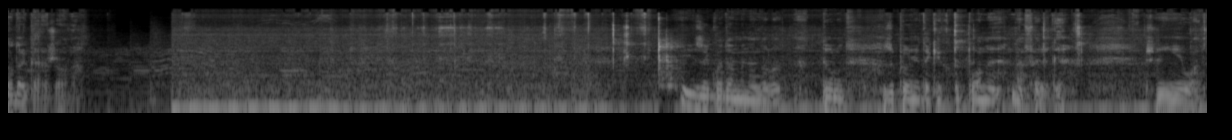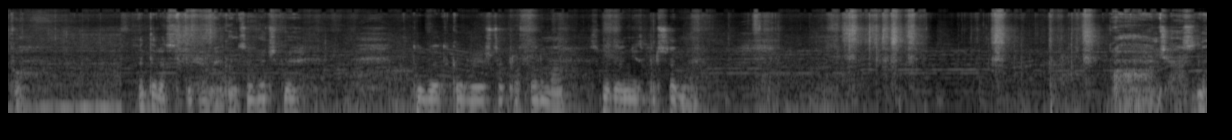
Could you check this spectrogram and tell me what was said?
Metoda garażowa. I zakładamy na dolot, dolot zupełnie tak jak na felgę, czyli niełatwo. A teraz wpychamy końcóweczkę. Tu dodatkowo jeszcze proforma. Smutno nie jest potrzebny. O, ciasno.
